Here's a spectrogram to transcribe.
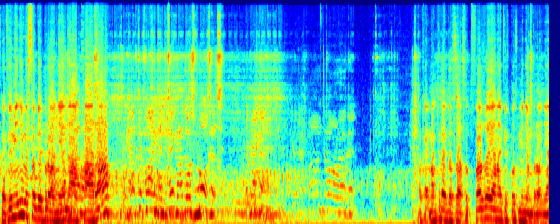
Okej, wymienimy sobie bronię na those mortars! McGregor, zaraz otworzy, ja najpierw pozmieniam bronię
